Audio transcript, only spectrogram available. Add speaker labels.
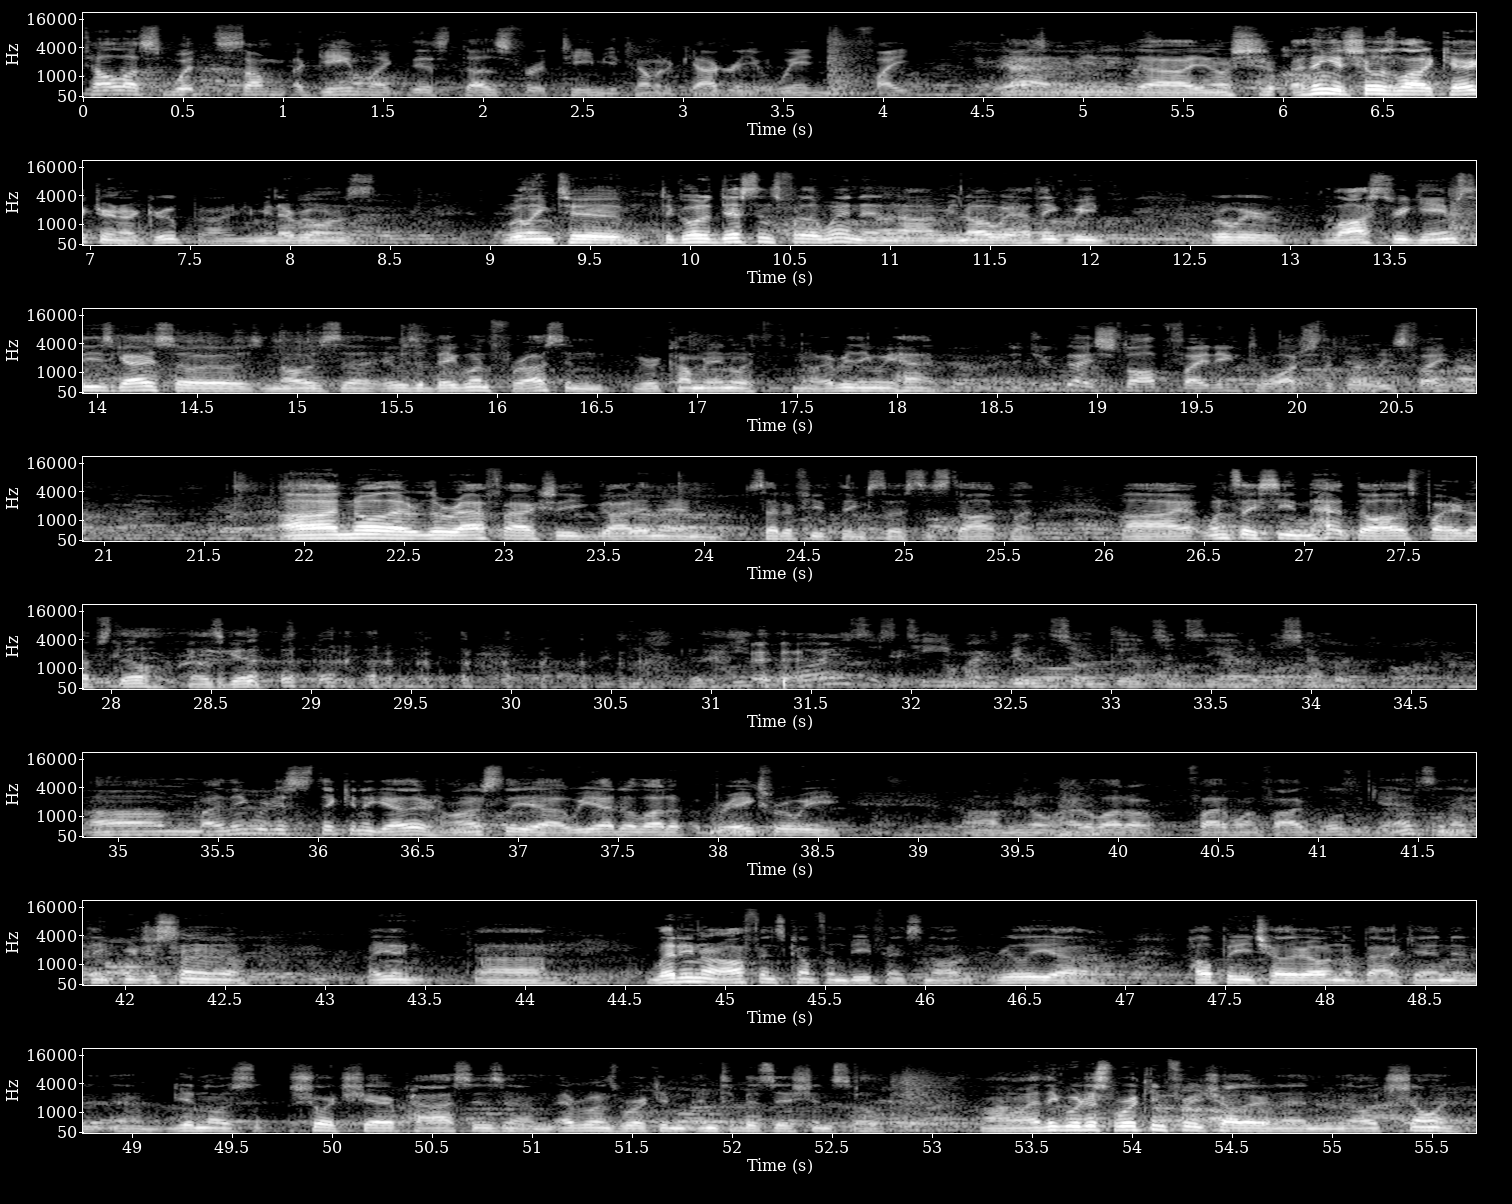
Speaker 1: Tell us what some a game like this does for a team. You come into calgary you win you fight.
Speaker 2: Yeah, I mean, it, uh, you know, sh- I think it shows a lot of character in our group. Uh, I mean, everyone was willing to, to go to distance for the win, and um, you know, I think we we were lost three games to these guys, so it was you know it was, uh, it was a big one for us, and we were coming in with you know everything we had.
Speaker 1: did you guys stop fighting to watch the goalies fight
Speaker 2: Uh, no, the, the ref actually got in there and said a few things to us to stop, but uh, once I seen that though, I was fired up still. That was good.
Speaker 3: Why has this team been so good since the end of December?
Speaker 2: Um, I think we're just sticking together. Honestly, uh, we had a lot of breaks where we, um, you know, had a lot of five-on-five goals against, and I think we're just kind of, I think, uh, letting our offense come from defense. Know, really uh, helping each other out in the back end and, and getting those short share passes. And everyone's working into position, so um, I think we're just working for each other, and then you know, it's showing.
